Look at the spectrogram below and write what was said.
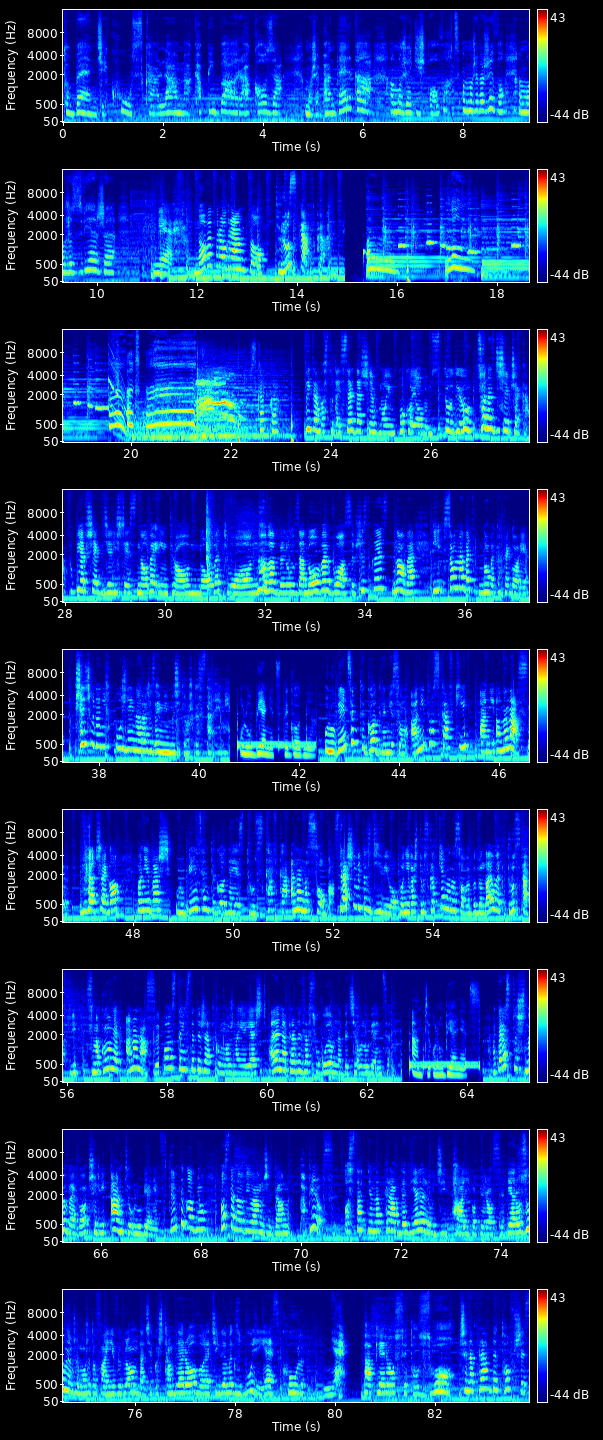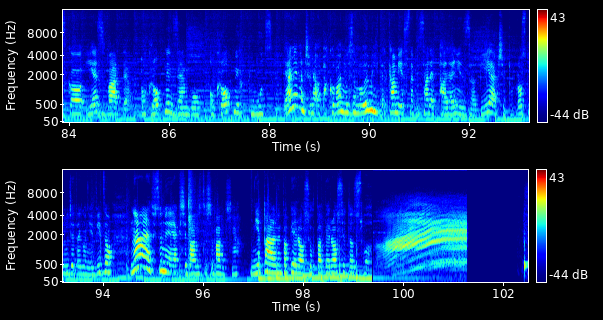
to będzie? Kuska, lama, kapibara, koza, może panterka, a może jakiś owoc, a może warzywo, a może zwierzę? Nie, nowy program to truskawka. Truskawka. Witam Was tutaj serdecznie w moim pokojowym studiu. Co nas dzisiaj czeka? Po pierwsze, jak widzieliście, jest nowe intro, nowe tło, nowa bluza, nowe włosy, wszystko jest nowe i są nawet nowe kategorie. Przejdźmy do nich później, na razie zajmijmy się troszkę starymi. Ulubieniec tygodnia. Ulubieńcem tygodnia nie są ani truskawki, ani ananasy. Dlaczego? Ponieważ ulubieńcem tygodnia jest truskawka ananasowa. Strasznie mnie to zdziwiło, ponieważ truskawki ananasowe wyglądają jak truskawki, smakują jak ananasy. W Polsce niestety rzadko można je jeść, ale naprawdę zasługują na bycie ulubieńcem. Antyulubieniec. A teraz coś nowego, czyli antyulubieniec. W tym tygodniu postanowiłam, że dam papierosy. Ostatnio naprawdę wiele ludzi pali papierosy. Ja rozumiem, że może to fajnie wyglądać, jakoś tumblerowo, leci dymek z buzi, jest cool. Nie. Papierosy to zło! Czy naprawdę to wszystko jest warte okropnych zębów, okropnych płuc? Ja nie wiem, czy na opakowaniu za małymi literkami jest napisane palenie zabija, czy po prostu ludzie tego nie widzą. No ale w sumie jak się bawić, to się bawić, nie? Nie palmy papierosów, papierosy to zło.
